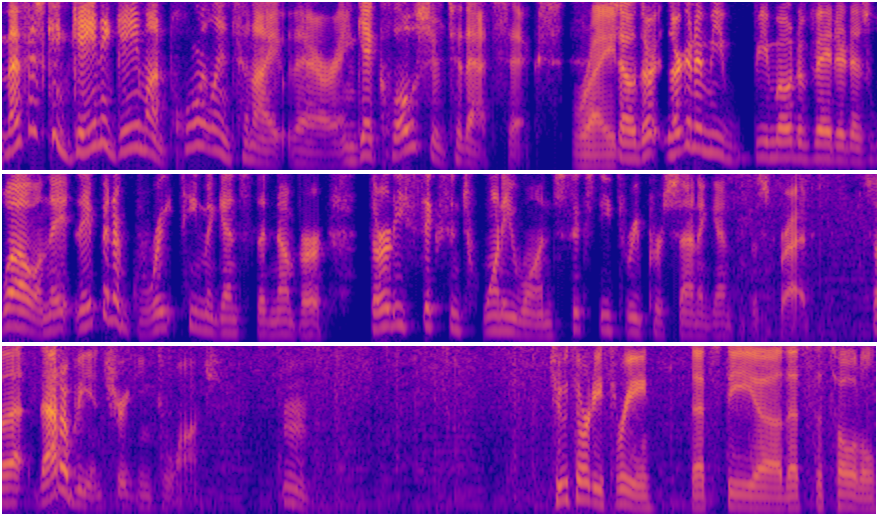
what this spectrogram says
Memphis can gain a game on Portland tonight there and get closer to that six. right. So they're they're going to be be motivated as well, and they they've been a great team against the number, thirty six and 21, 63 percent against the spread. So that that'll be intriguing to watch. 233. That's the uh that's the total.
